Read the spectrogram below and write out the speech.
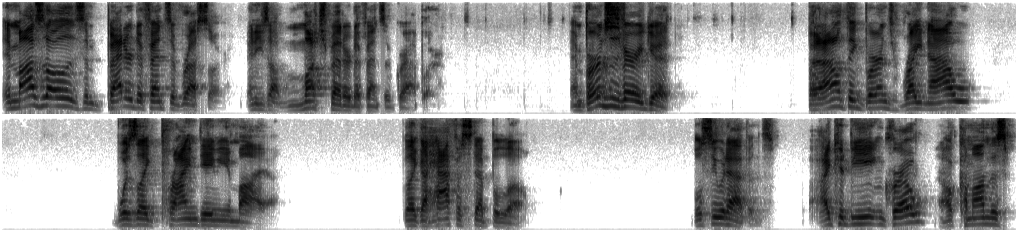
And Masvidal is a better defensive wrestler, and he's a much better defensive grappler. And Burns is very good. But I don't think Burns right now was like prime Demian Maia, Like a half a step below. We'll see what happens. I could be eating crow. I'll come on this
